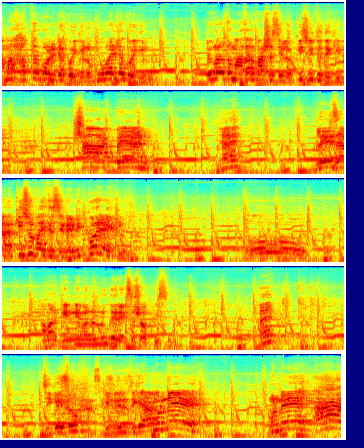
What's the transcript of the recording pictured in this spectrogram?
আমার হাতের গড়িটা কই গেল মোবাইলটা কই গেল? এগুলো তো মাথার পাশে ছিল কিছুই তো দেখি না। শার্ট প্যান্ট হ্যাঁ? ব্লেজার কিছু পাইতেছি না এটি কই রাখল? ও আমার গিন্নি মানে লুকে রেখেছে সব কিছু হ্যাঁ গিন্নির জিগাই আয়, মুন্নি! মুন্নি! হ্যাঁ?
